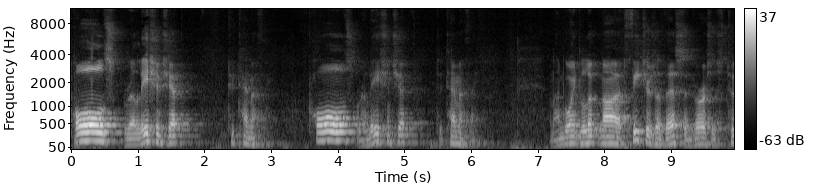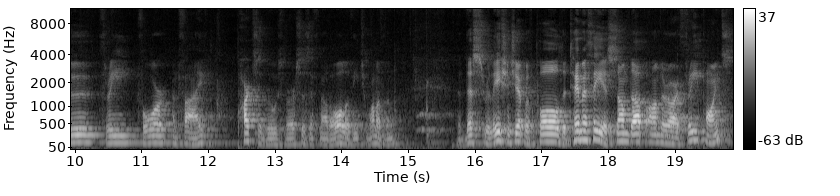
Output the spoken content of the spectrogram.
Paul's relationship to Timothy. Paul's relationship to Timothy. And I'm going to look now at features of this in verses 2, 3, 4, and 5, parts of those verses, if not all of each one of them. This relationship of Paul to Timothy is summed up under our three points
